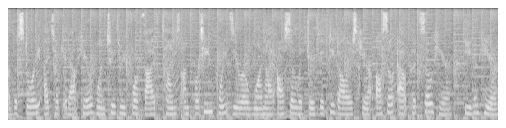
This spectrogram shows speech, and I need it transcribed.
of the story I took it out here 1 2 3 4 5 times on 14.01 I also withdrew $50 here also output so here, even here,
